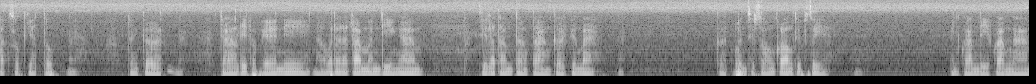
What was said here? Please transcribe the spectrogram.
ลักสุขเกียรติทุกข์จนเกิดจารีตประเพณีนะวัฒนธรรมอันดีงามศีลธรรมต่างๆ เกิดขึ้นมา เกิดบน 12กรอง 14 เป็นความดีความงาม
